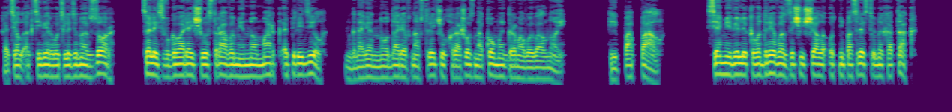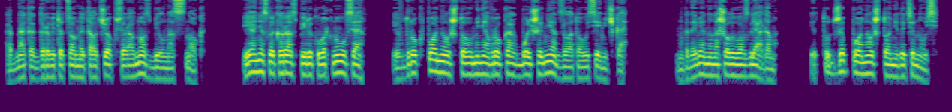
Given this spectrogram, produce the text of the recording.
Хотел активировать ледяной взор, целясь в говорящую с травами, но Марк опередил, мгновенно ударив навстречу хорошо знакомой громовой волной. И попал. Семя великого древа защищало от непосредственных атак, однако гравитационный толчок все равно сбил нас с ног. Я несколько раз перекувыркнулся и вдруг понял, что у меня в руках больше нет золотого семечка. Мгновенно нашел его взглядом и тут же понял, что не дотянусь.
